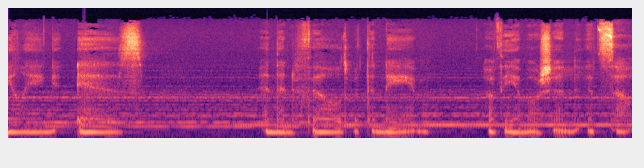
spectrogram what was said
feeling is, and then filled with the name of the emotion itself.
